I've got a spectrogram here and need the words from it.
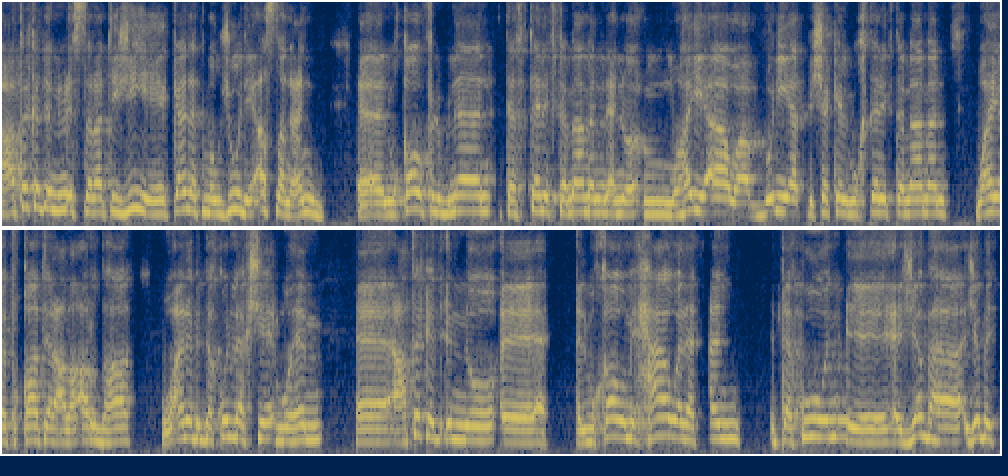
أعتقد أن الاستراتيجية كانت موجودة أصلا عند المقاومة في لبنان تختلف تماما لأنه مهيئة وبنيت بشكل مختلف تماما وهي تقاتل على أرضها. وأنا بدي أقول لك شيء مهم أعتقد أنه المقاومة حاولت أن تكون جبهة جبهة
